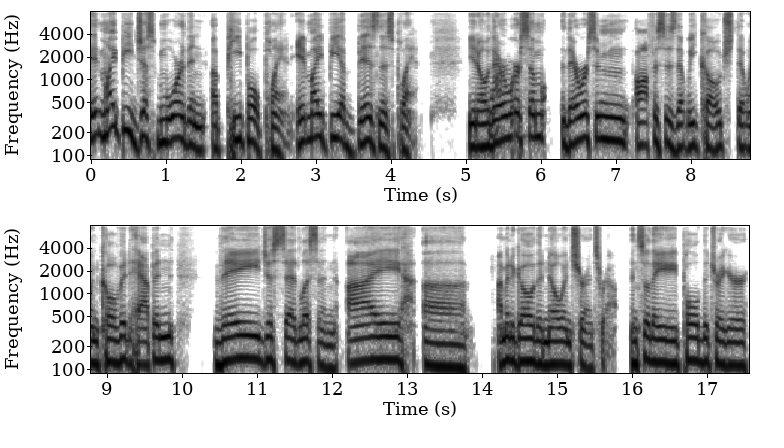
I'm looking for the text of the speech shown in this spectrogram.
it might be just more than a people plan. It might be a business plan. You know, yeah. there were some there were some offices that we coached that when COVID happened, they just said, "Listen, I uh, I'm going to go the no insurance route," and so they pulled the trigger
